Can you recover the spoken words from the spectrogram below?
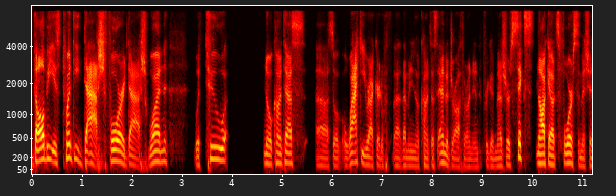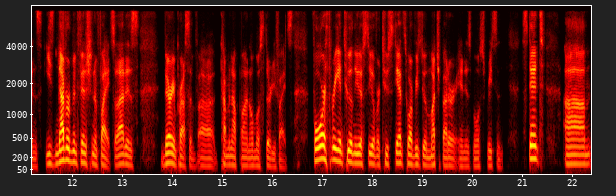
Dalby is 20 dash 4 dash 1 with two no contests. Uh, so a wacky record with uh, that many no contests and a draw thrown in for good measure. Six knockouts, four submissions. He's never been finished in a fight, so that is very impressive. Uh, coming up on almost 30 fights. Four, three, and two in the UFC over two stints. However, he's doing much better in his most recent stint. Um,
